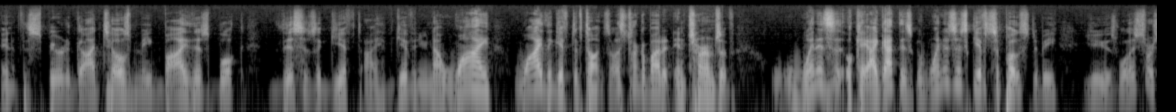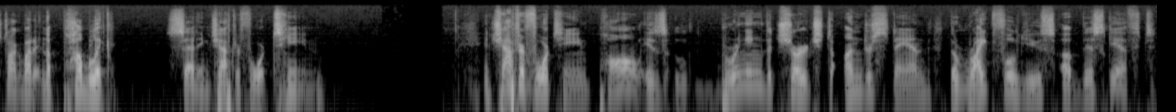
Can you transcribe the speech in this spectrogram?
And if the Spirit of God tells me by this book, this is a gift I have given you. Now, why, why the gift of tongues? Now, let's talk about it in terms of when is it, okay, I got this. When is this gift supposed to be used? Well, let's first talk about it in the public setting, chapter 14. In chapter 14, Paul is bringing the church to understand the rightful use of this gift.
